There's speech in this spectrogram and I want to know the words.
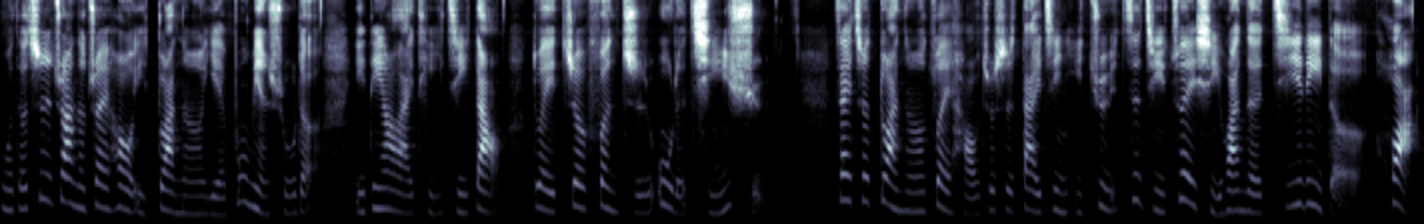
我的自传的最后一段呢，也不免俗的，一定要来提及到对这份职务的期许。在这段呢，最好就是带进一句自己最喜欢的激励的话，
